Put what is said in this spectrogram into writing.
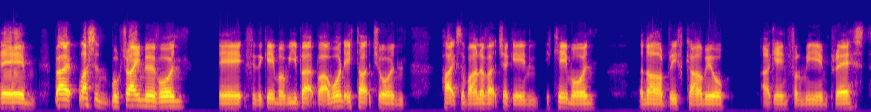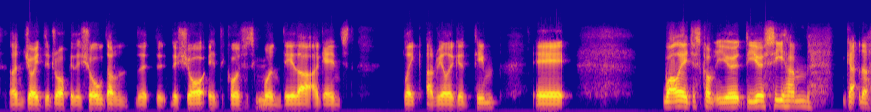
um, but listen, we'll try and move on uh, for the game a wee bit, but I want to touch on Haksabanovic again. He came on, another brief cameo. Again, for me, impressed. I enjoyed the drop of the shoulder, the, the, the shot. He had the confidence to go and do that against like a really good team. Uh, Wally, just come to you. Do you see him getting a,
